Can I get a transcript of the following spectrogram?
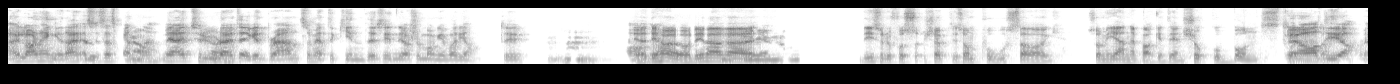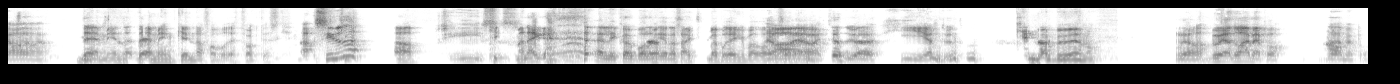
Jeg lar den henge der. Jeg syns det er spennende. Ja. Men jeg tror det er et eget brand som heter Kinder, siden de har så mange varianter. Mm. Ja, de har jo de der eh, De som du får kjøpt i sånne poser òg, som igjen er pakket inn. Sjokobons. Ja, det de, ja. ja, ja, ja. Det er min, det er min Kinder-favoritt, faktisk. Ja, Sier du det? Ja. Jesus. Men jeg, jeg liker jo ballerinas X med bringebær. Ja, jeg vet det. Du er helt ute. Kinder Bueno. Ja, Bueno er jeg med på. Det er jeg med på.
